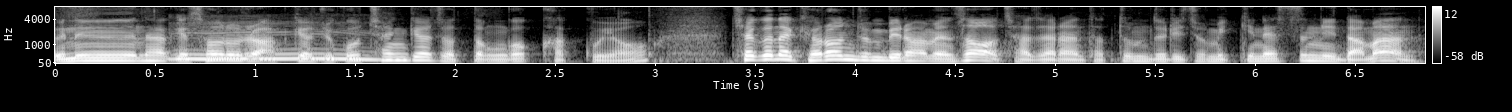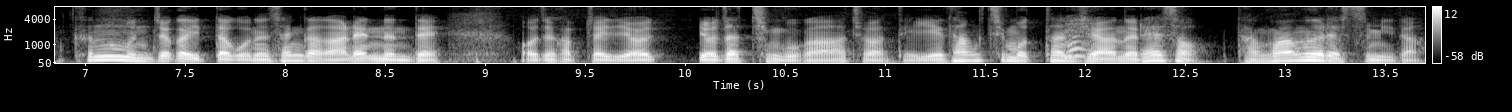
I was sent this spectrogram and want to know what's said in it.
은은하게 음. 서로를 아껴주고 챙겨줬던 것 같고요. 최근에 결혼 준비를 하면서 자잘한 다툼들이 좀 있긴 했습니다만 큰 문제가 있다고는 생각 안 했는데 어제 갑자기 여, 여자친구가 저한테 예상치 못한 제안을 해서 당황을 했습니다.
